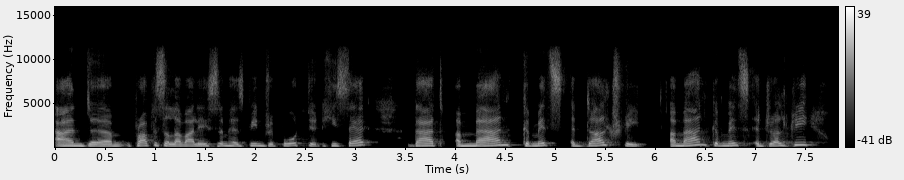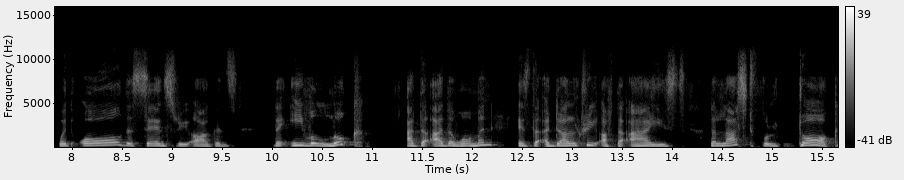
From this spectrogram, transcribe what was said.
And um, Prophet ﷺ has been reported, he said that a man commits adultery a man commits adultery with all the sensory organs. The evil look at the other woman is the adultery of the eyes. The lustful talk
